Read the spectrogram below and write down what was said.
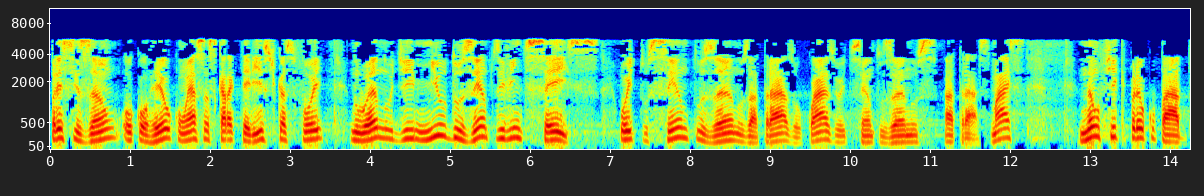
precisão ocorreu, com essas características, foi no ano de 1226, 800 anos atrás, ou quase 800 anos atrás. Mas não fique preocupado,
